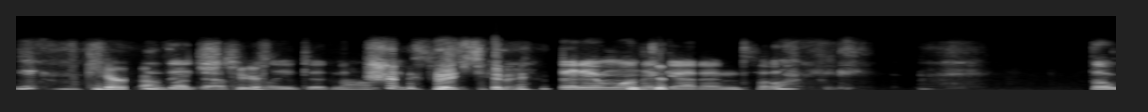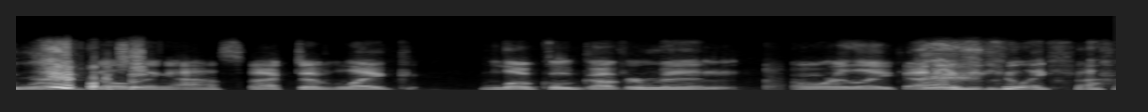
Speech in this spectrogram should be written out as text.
care that they much definitely did not think they so. didn't. They didn't want to get into like the world building aspect of like local government or like anything like that.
